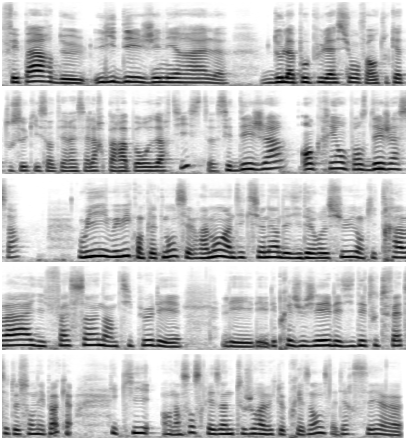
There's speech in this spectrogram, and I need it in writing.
fait part de l'idée générale de la population, enfin en tout cas de tous ceux qui s'intéressent à l'art par rapport aux artistes? C'est déjà ancré, on pense déjà ça? Oui, oui, oui, complètement. C'est vraiment un dictionnaire des idées reçues. Donc, il travaille, il façonne un petit peu les, les, préjugés, les idées toutes faites de son époque, et qui, en un sens, résonnent toujours avec le présent. C'est-à-dire, c'est euh,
